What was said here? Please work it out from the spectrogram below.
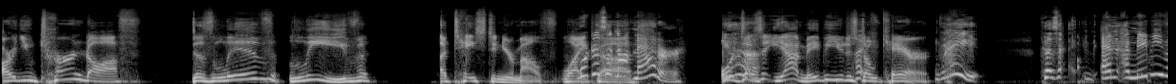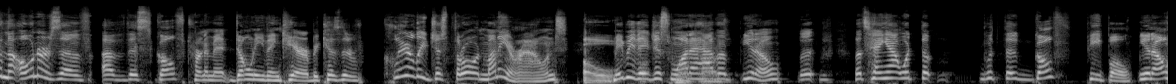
are you turned off? Does LIV leave a taste in your mouth? Like, or does it uh, not matter? Or Yeah. does it? Yeah, maybe you just don't care. Right. Because and, maybe even the owners of of this golf tournament don't even care because they're clearly just throwing money around. Oh, maybe they just oh, want to oh, have God. a you know let, let's hang out with the with the golf people. You know,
